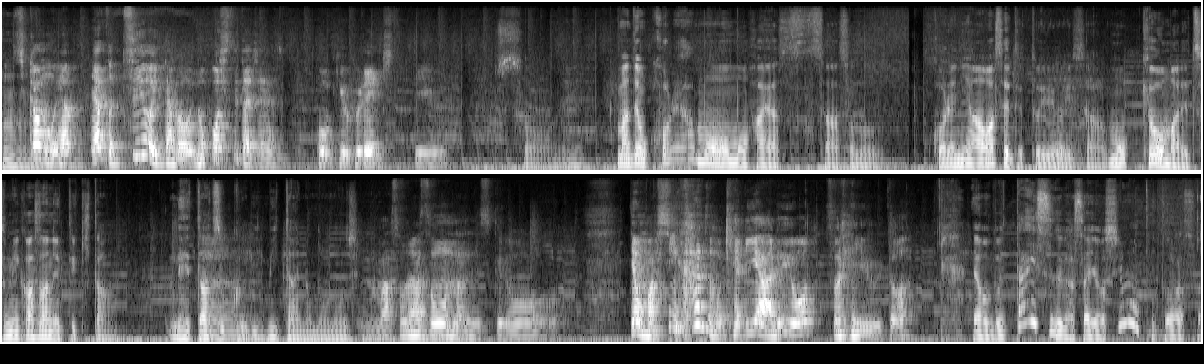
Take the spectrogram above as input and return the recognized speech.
うん。しかもややっぱ強い球を残してたじゃないですか。高級フレンチっていう。そうね。まあでもこれはもうもはやさそのこれに合わせてというよりさ、もう今日まで積み重ねてきたネタ作りみたいなものじゃない、まあそれはそうなんですけどでもマシンガンズもキャリアあるよそれ言うと。でも舞台数がさ吉本とはさ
